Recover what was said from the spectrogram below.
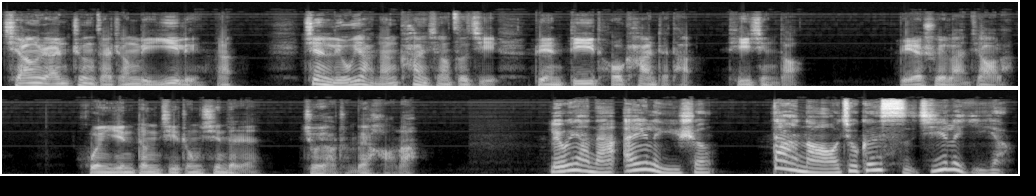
羌然正在整理衣领呢，见刘亚楠看向自己，便低头看着他，提醒道：“别睡懒觉了。”婚姻登记中心的人就要准备好了。刘亚楠哎了一声，大脑就跟死机了一样。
